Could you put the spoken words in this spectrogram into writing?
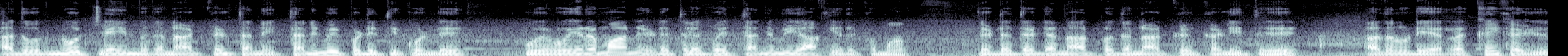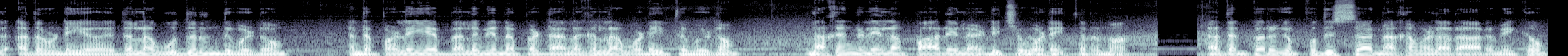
அது ஒரு நூற்றி ஐம்பது நாட்கள் தன்னை தனிமைப்படுத்தி கொண்டு ஒரு உயரமான இடத்துல போய் தனிமையாக இருக்குமா? கிட்டத்தட்ட நாற்பது நாட்கள் கழித்து அதனுடைய ரெக்கைகள் அதனுடைய இதெல்லாம் உதிர்ந்து விடும். அந்த பழைய பலவீனப்பட்ட அழகெல்லாம் உடைத்து விடும். நகங்களெல்லாம் பாறையில் அடித்து உடைத்துருமா? அதன் பிறகு புதுசாக நகம் வளர ஆரம்பிக்கும்.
